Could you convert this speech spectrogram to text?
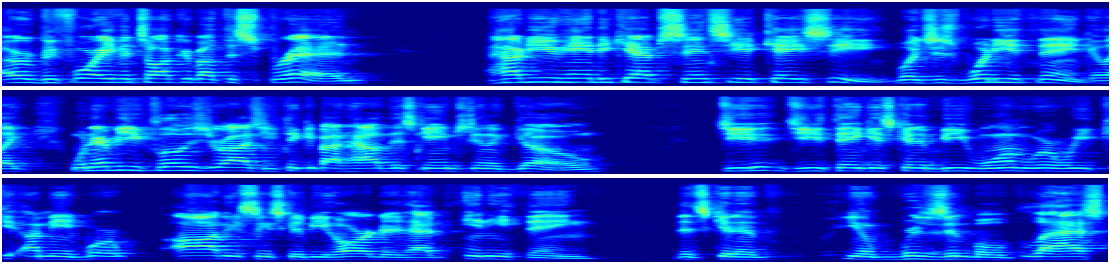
or before I even talk about the spread, how do you handicap Cincy at KC? Well, just what do you think? Like, whenever you close your eyes, you think about how this game's going to go. Do you do you think it's going to be one where we? I mean, we're obviously it's going to be hard to have anything that's going to you know resemble last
